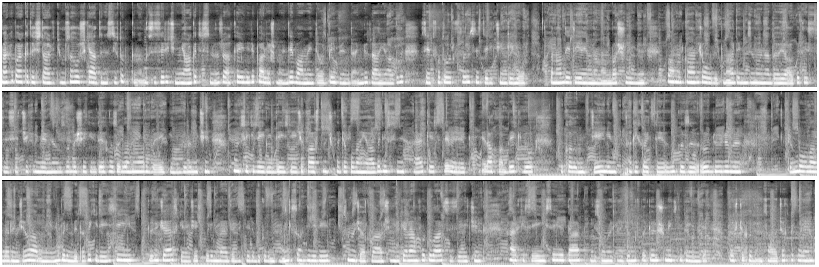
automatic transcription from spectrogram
Merhaba arkadaşlar, videomuza hoş geldiniz. YouTube kanalı sizler için yargı dizisinin özel kareleri paylaşmaya devam ediyor. Birbirinden güzel yargı set fotoğrafları sizler için geliyor. Kanal 7'de yayınlanan başrolünü Bamur Kancıoğlu ve Pınar Deniz'in oynadığı yargı dizisi set çekimlerine hızlı bir şekilde hazırlanıyor ve yeni bölüm için 18 Eylül'de izleyici karşısına çıkacak olan yargı dizisini herkes severek merakla bekliyor. Bakalım Jail'in hakikatte kızı öldürdü mü? Tüm bu olayların cevabını yeni bölümde tabii ki de izleyip göreceğiz. Gelecek bölümlerde bizleri bakalım hangi sahneleri sunacaklar. Şimdi gelen fotolar sizler için. Herkese iyi seyirler. Bir sonraki videomuzda görüşmek dileğiyle. Hoşçakalın, sağlıcakla kalın.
